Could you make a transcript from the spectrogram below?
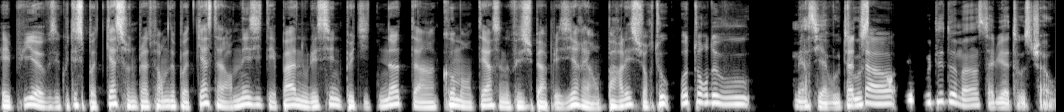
Et puis, euh, vous écoutez ce podcast sur une plateforme de podcast. Alors, n'hésitez pas à nous laisser une petite note, un commentaire. Ça nous fait super plaisir et en parler surtout autour de vous. Merci à vous Ciao, tous. ciao. Écoutez demain. Salut à tous. Ciao.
